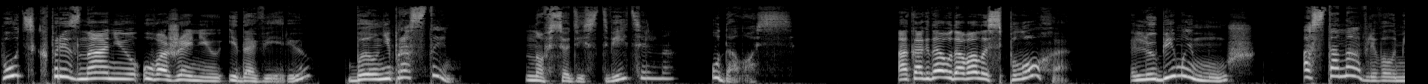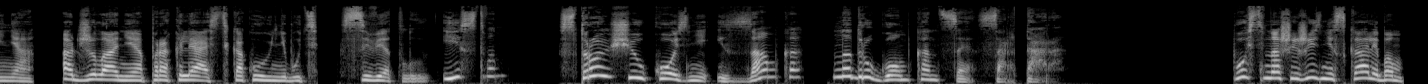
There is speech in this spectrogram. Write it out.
Путь к признанию, уважению и доверию был непростым, но все действительно удалось. А когда удавалось плохо, любимый муж останавливал меня от желания проклясть какую-нибудь светлую Истван, строящую козни из замка на другом конце Сартара. Пусть в нашей жизни с Калибом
